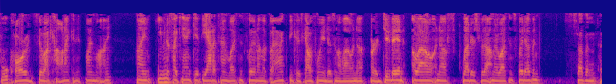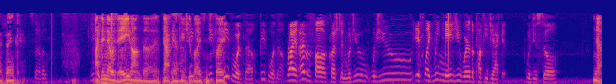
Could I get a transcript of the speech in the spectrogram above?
cool car and so iconic in my mind. I mean, even if I can't get the out of time license plate on the back because California doesn't allow enough, or do they allow enough letters for that on their license plate, Evan? Seven, I think. Seven. You I think that was eight on the Back to the Future you could- license you- plate. People would know. People would know. Ryan, I have a follow up question. Would you? Would you? If like we made you wear the puffy jacket, would you still? No.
